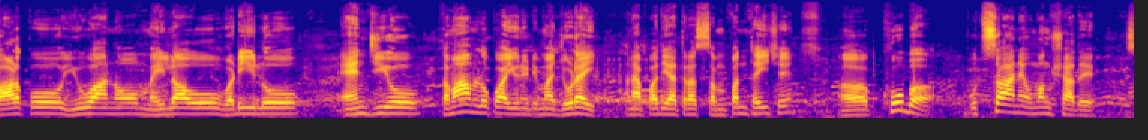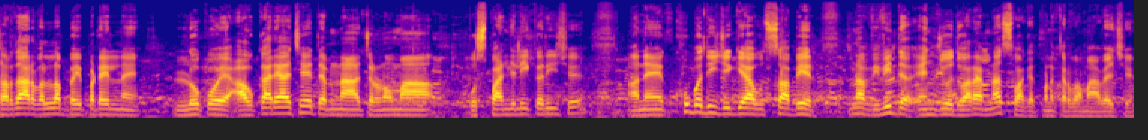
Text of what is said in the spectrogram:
બાળકો, યુવાનો, મહિલાઓ, વડીલો, એનજીઓ તમામ લોકો આ યુનિટીમાં જોડાઈ અને આ પદયાત્રા સંપન્ન થઈ છે. ખૂબ ઉત્સાહ અને ઉમંગ સાથે સરદાર વલ્લભભાઈ પટેલને લોકોએ આવકાર્યા છે, તેમના ચરણોમાં પુષ્પાંજલિ કરી છે અને ખૂબ બધી જગ્યા ઉત્સાહભેર એમના વિવિધ એનજીઓ દ્વારા એમના સ્વાગત પણ કરવામાં આવે છે.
